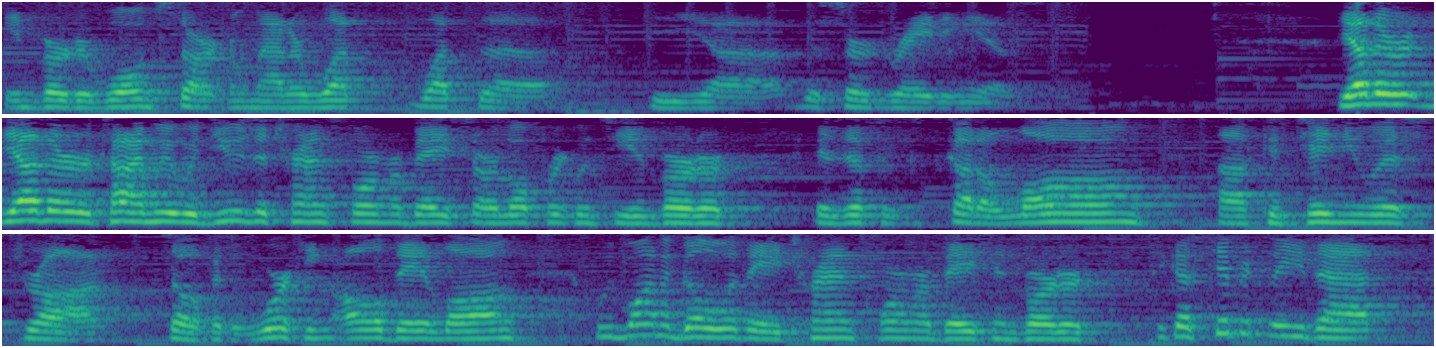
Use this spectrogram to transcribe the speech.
inverter won't start no matter what, what the, the, uh, the surge rating is. The other, the other time we would use a transformer based or low frequency inverter is if it's got a long uh, continuous draw. So if it's working all day long, we'd want to go with a transformer based inverter because typically that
